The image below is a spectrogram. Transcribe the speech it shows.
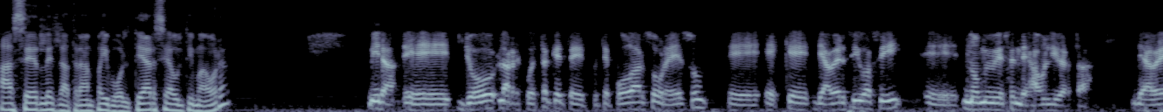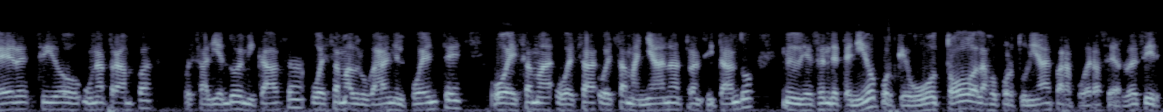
hacerles la trampa y voltearse a última hora? Mira, eh, yo la respuesta que te, puedo dar sobre eso eh, es que de haber sido así, eh, no me hubiesen dejado en libertad. De haber sido una trampa, pues saliendo de mi casa o esa madrugada en el puente o esa o esa o esa mañana transitando me hubiesen detenido porque hubo todas las oportunidades para poder hacerlo. Es decir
